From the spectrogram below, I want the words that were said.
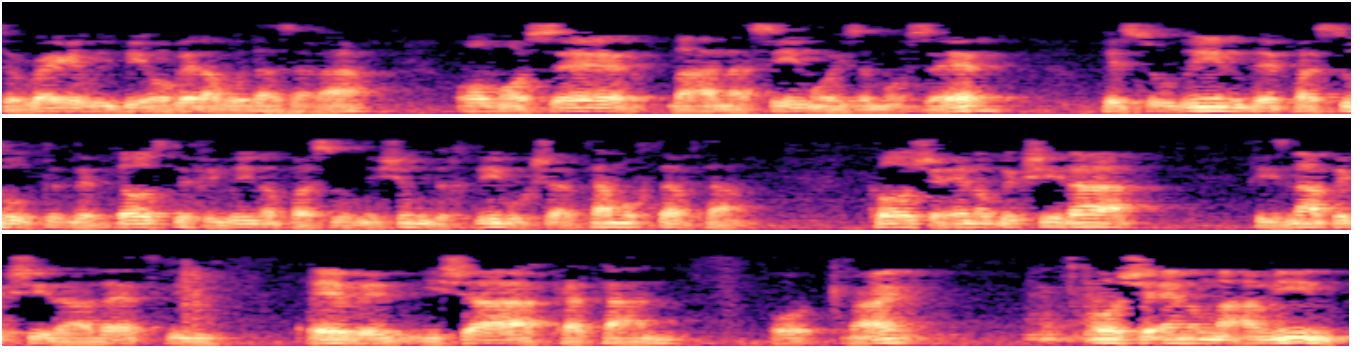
to regularly be over avodah zarah, or moser la'anasim, or he's a moser, פסולים דפסול, לפדוס תפילין או פסול, משום דכתיב וכשרתם וכתבתם. כל שאינו בקשירה, if he's not בקשירה, that's the עבד, אישה, קטן, or, right? או שאינו מאמין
